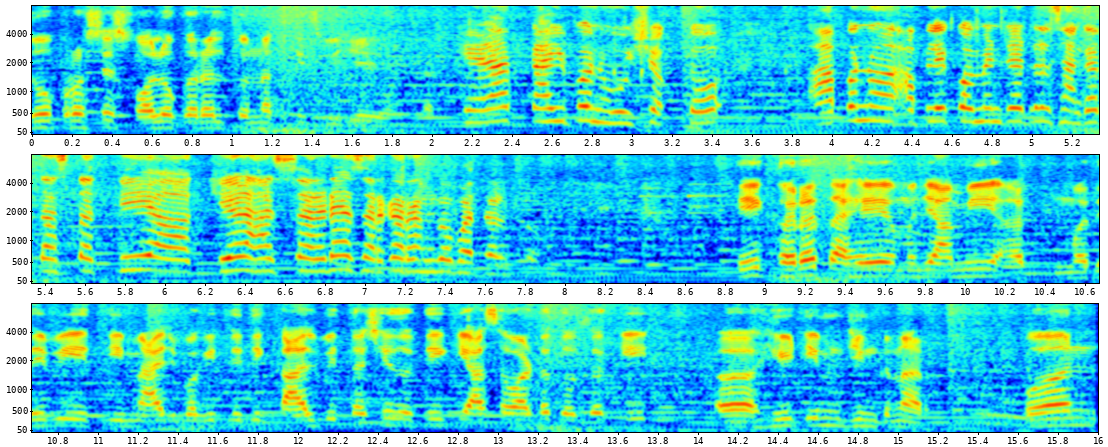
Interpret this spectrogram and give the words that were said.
जो प्रोसेस फॉलो करेल तो नक्कीच विजयी होणार खेळात काही पण होऊ शकतो. आपण आपले कॉमेंटेटर सांगत असतात की खेळ हा सरड्यासारखा रंग बदलतो. ते खरंच आहे. म्हणजे आम्ही मध्ये बी ती मॅच बघितली ती काल बी तशीच होती की असं वाटत होतं की ही टीम जिंकणार. पण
